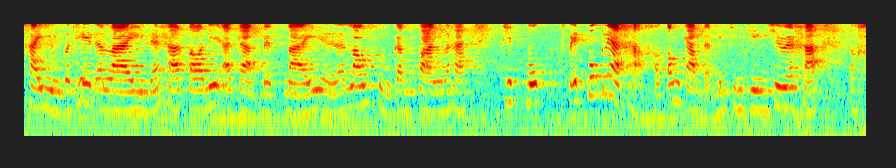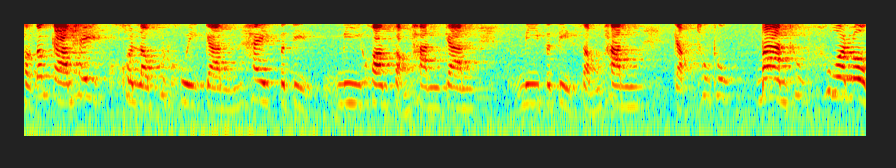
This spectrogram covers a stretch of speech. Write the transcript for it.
ใครอยู่ประเทศอะไรนะคะ ตอนนี้อากาศแบบไหนเดี๋ยวเล่าสู่กันฟังนะคะ Facebook Facebook เนี่ยค่ะ เขาต้องการแบบนี้จริง ๆ ใช่ไหมคะ เขาต้องการให้คนเราพูดคุยกันให้ปฏิมีความสัมพันธ์กัน มีปฏิสัมพันธ์กับทุกๆบ้านทุกทั่วโลก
